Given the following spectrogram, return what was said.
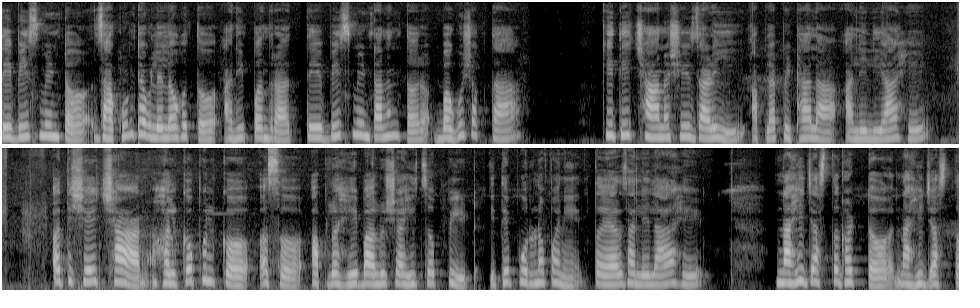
ते वीस मिनटं झाकून ठेवलेलं होतं आणि पंधरा ते वीस मिनटानंतर बघू शकता किती छान अशी जाळी आपल्या पिठाला आलेली आहे. अतिशय छान हलकं फुलकं असं आपलं हे बालुशाहीचं पीठ इथे पूर्णपणे तयार झालेलं आहे. नाही जास्त घट्ट नाही जास्त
